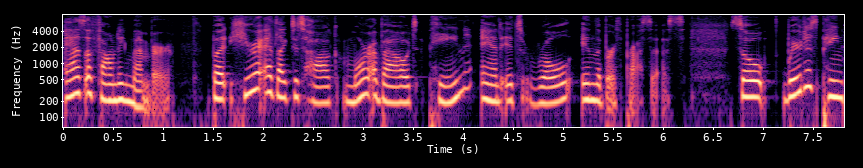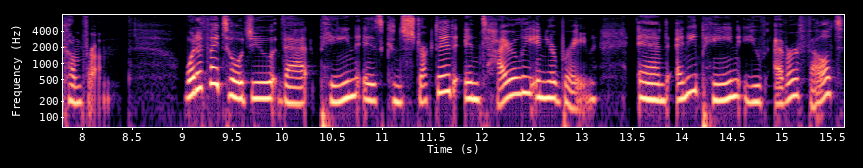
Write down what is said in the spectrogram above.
as a founding member. But here I'd like to talk more about pain and its role in the birth process. So, where does pain come from? What if I told you that pain is constructed entirely in your brain and any pain you've ever felt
